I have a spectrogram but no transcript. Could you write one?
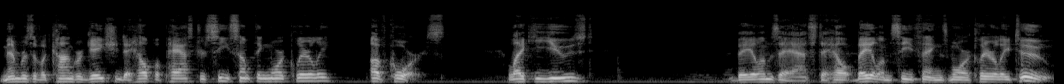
members of a congregation to help a pastor see something more clearly? Of course. Like he used Balaam's ass to help Balaam see things more clearly too.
